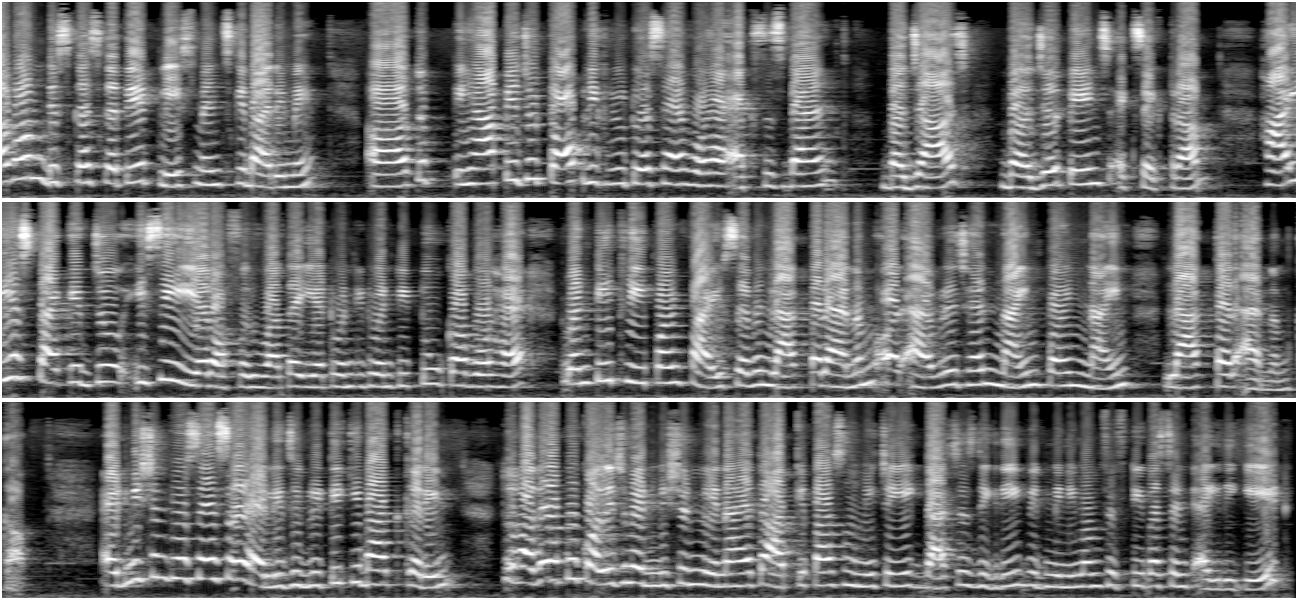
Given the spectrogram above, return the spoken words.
अब हम डिस्कस करते हैं प्लेसमेंट्स के बारे में. आ, तो यहाँ पे जो टॉप रिक्रूटर्स हैं वो है Axis Bank Bajaj Berger Paints etcetera highest package जो इसी ईयर ऑफ़र हुआ था ईयर 2022 का वो है 23.57 लाख पर एनम और एवरेज है 9.9 लाख पर एनम का। एडमिशन प्रोसेस और एलिजिबिलिटी की बात करें तो अगर आपको कॉलेज में एडमिशन लेना है तो आपके पास होनी चाहिए एक bachelor's degree with minimum 50 percent aggregate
